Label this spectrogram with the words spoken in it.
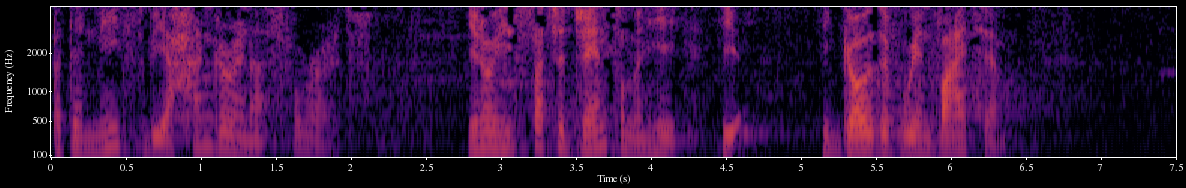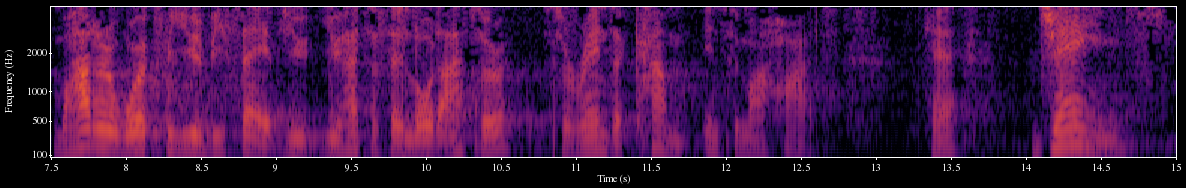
but there needs to be a hunger in us for it. You know, he's such a gentleman. He, he, he goes if we invite him. Well, how did it work for you to be saved? You, you had to say, Lord, I sur- surrender, come into my heart. Okay? James,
